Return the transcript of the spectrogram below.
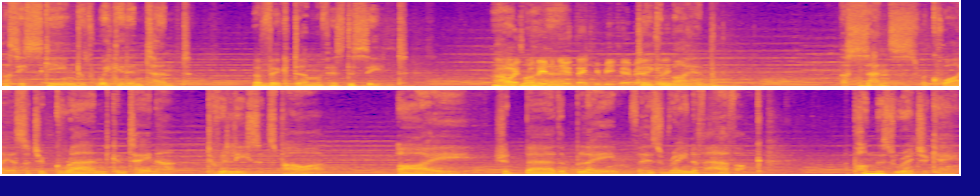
Thus he schemed with wicked intent, a victim of his deceit. I always believe in you. Thank you, BK Taken by him. The sense requires such a grand container to release its power. I should bear the blame for his reign of havoc upon this ridge again.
